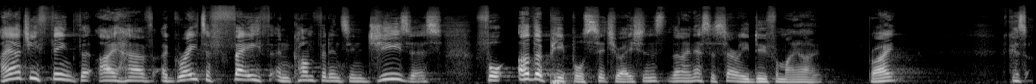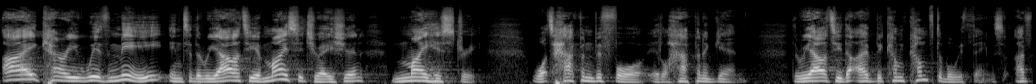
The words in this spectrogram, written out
I actually think that I have a greater faith and confidence in Jesus for other people's situations than I necessarily do for my own, right? Because I carry with me into the reality of my situation my history. What's happened before, it'll happen again the reality that I've become comfortable with things. I've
